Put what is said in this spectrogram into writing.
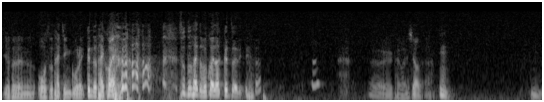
有的人我是太坚固了，跟得太快，速度太怎么快，他跟着你。呃，开玩笑的啊，嗯，嗯，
